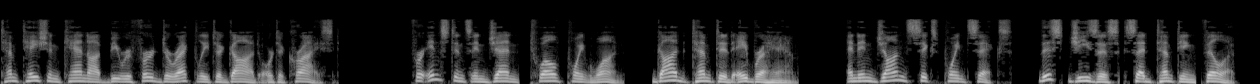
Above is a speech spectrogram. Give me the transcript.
temptation cannot be referred directly to God or to Christ. For instance in Gen. 12.1, God tempted Abraham, and in John 6.6, this Jesus said tempting Philip.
